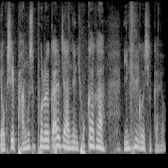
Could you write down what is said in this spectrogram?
역시 방수포를 깔지 않는 효과가 있는 것일까요?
